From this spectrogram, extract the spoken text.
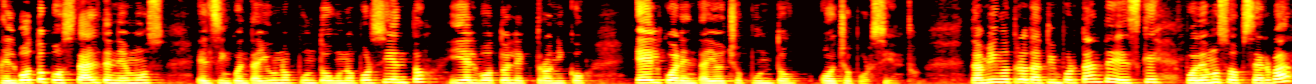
el voto postal tenemos el 51.1% y el voto electrónico el 48.8%. También otro dato importante es que podemos observar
